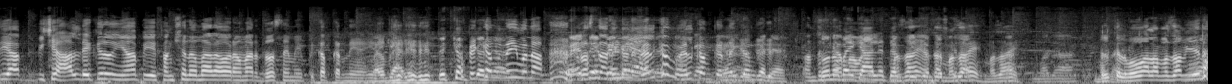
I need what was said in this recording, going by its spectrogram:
जी आप पीछे हाल देख रहे हो यहाँ पे फ़ंक्शन हमारा और हमारा दोस्त हमें पिकअप करने आए हैं? पिकअप पिकअप नहीं बना रास्ता निकाल वेलकम वेलकम करने के लिए। अंदर दोनों भाई क्या हाल है? मज़ा है मज़ा है मज़ा है बिल्कुल वो वाला मज़ा भी है ना।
